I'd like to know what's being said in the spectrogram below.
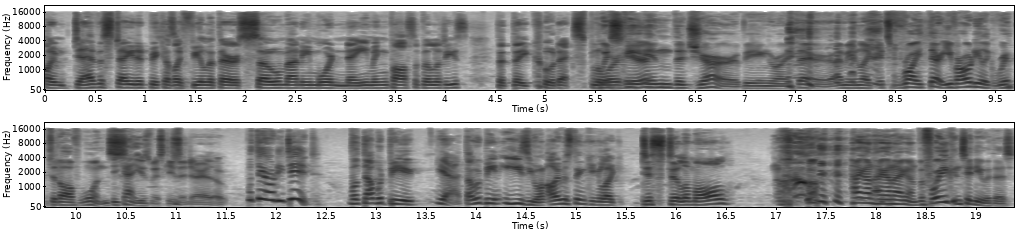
I'm devastated because I feel that there are so many more naming possibilities that they could explore Whiskey here. in the jar being right there. I mean, like it's right there. You've already like ripped it off once. You can't use whiskey in the jar though. But they already did. Well, that would be yeah, that would be an easy one. I was thinking like distill them all. Hang on, hang on, hang on. Before you continue with this,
